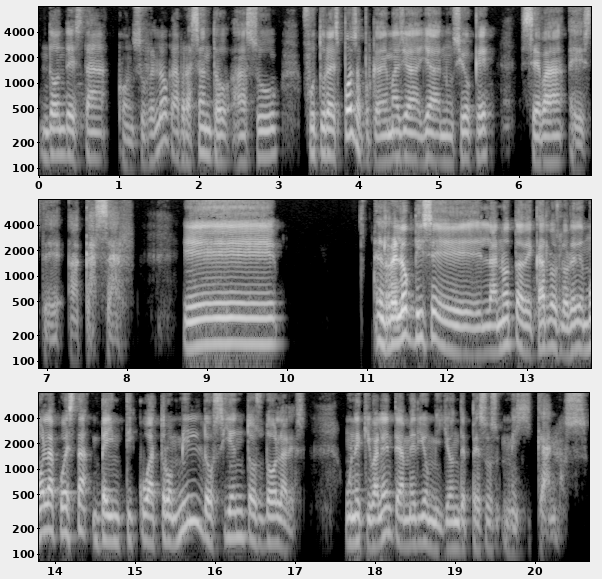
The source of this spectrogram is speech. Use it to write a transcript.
donde está con su reloj abrazando a su futura esposa, porque además ya, ya anunció que se va este, a casar. Eh, el reloj, dice la nota de Carlos Loré de Mola, cuesta 24.200 dólares, un equivalente a medio millón de pesos mexicanos.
